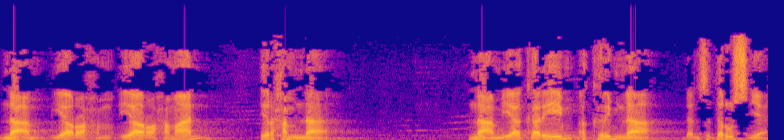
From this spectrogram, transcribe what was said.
Naam, ya Rahm, ya Rahman, irhamna. Naam, ya Karim, akrimna dan seterusnya.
